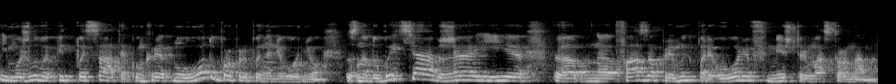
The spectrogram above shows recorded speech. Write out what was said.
і можливо підписати конкретну угоду про припинення вогню, знадобиться вже і фаза прямих переговорів між трьома сторонами.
